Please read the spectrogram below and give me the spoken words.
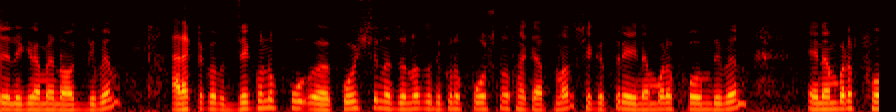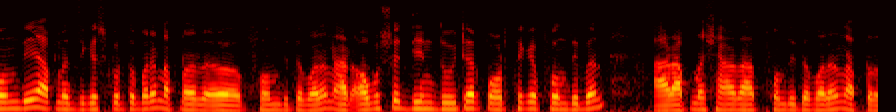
টেলিগ্রামে নক দিবেন। আর একটা কথা, যে কোনো কোয়েশ্চেনের জন্য যদি কোনো প্রশ্ন থাকে আপনার, সেক্ষেত্রে এই নাম্বারে ফোন দিবেন। এই নাম্বারে ফোন দিয়ে আপনার জিজ্ঞেস করতে পারেন, আপনার ফোন দিতে পারেন। আর অবশ্যই দিন দুইটার পর থেকে ফোন দিবেন। আর আপনার সারা রাত ফোন দিতে পারেন। আপনার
